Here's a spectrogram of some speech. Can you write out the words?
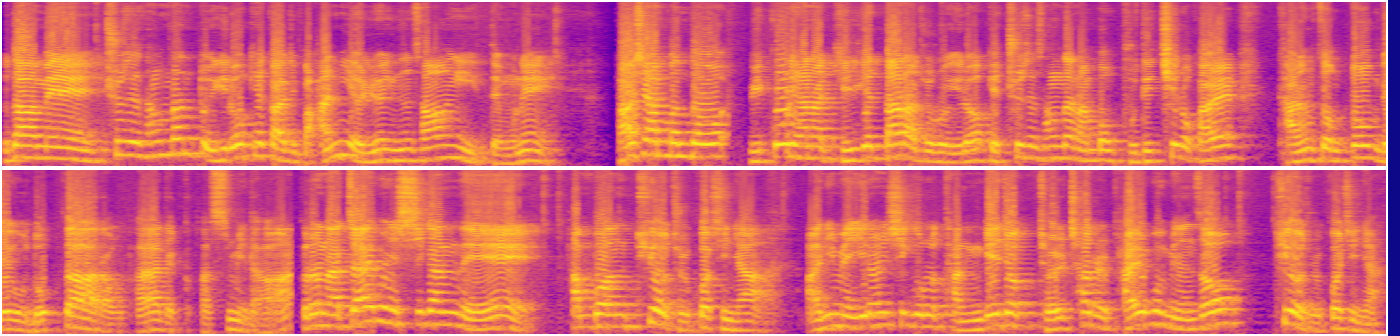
그 다음에 추세 상단도 이렇게까지 많이 열려 있는 상황이기 때문에 다시 한 번 더 윗꼬리 하나 길게 따라주로 이렇게 추세 상단 한번 부딪히러 갈 가능성도 매우 높다라고 봐야 될 것 같습니다. 그러나 짧은 시간 내에 한번 튀어줄 것이냐 아니면 이런 식으로 단계적 절차를 밟으면서 튀어줄 것이냐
